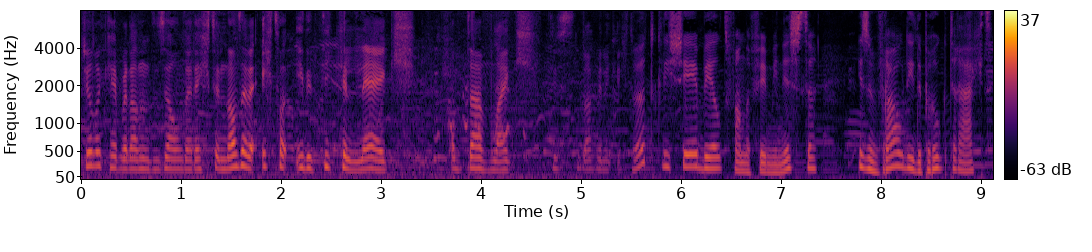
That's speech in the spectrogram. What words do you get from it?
tuurlijk hebben we dan dezelfde rechten. En dan zijn we echt wel identiek gelijk op dat vlak. Dus dat vind ik echt... Het clichébeeld van de feministe is een vrouw die de broek draagt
